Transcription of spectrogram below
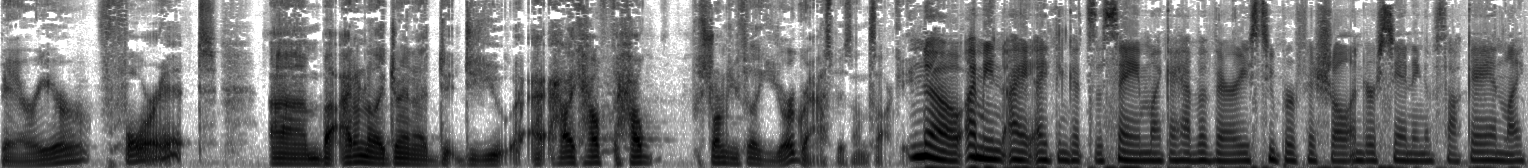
barrier for it. Um, but I don't know, like Joanna, do, do you, uh, how, like, how, how, strong do you feel like your grasp is on sake? No, I mean, I, I think it's the same. Like, I have a very superficial understanding of sake, and like,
